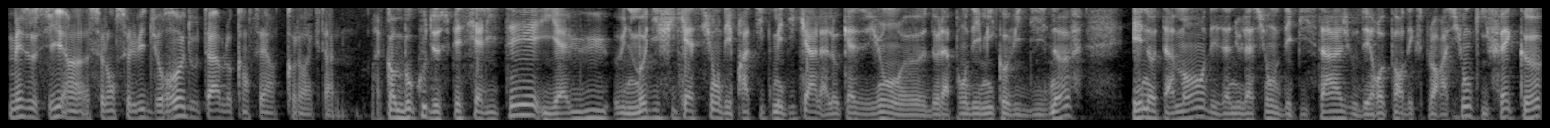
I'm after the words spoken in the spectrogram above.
mais aussi euh, selon celui du redoutable cancer colorectal. Comme beaucoup de spécialités, il y a eu une modification des pratiques médicales à l'occasion euh, de la pandémie Covid-19 et notamment des annulations de dépistage ou des reports d'exploration qui fait que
